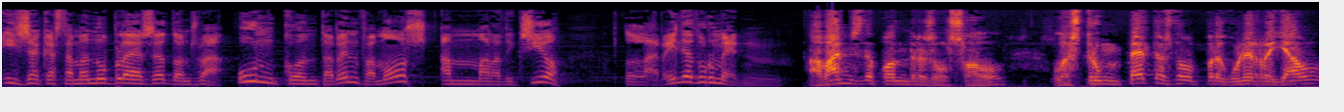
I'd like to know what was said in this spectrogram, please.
i ja que estem en noblesa, doncs va, un conte ben famós amb maledicció, La vella dorment. Abans de pondre's el sol, les trompetes del pregoner reial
